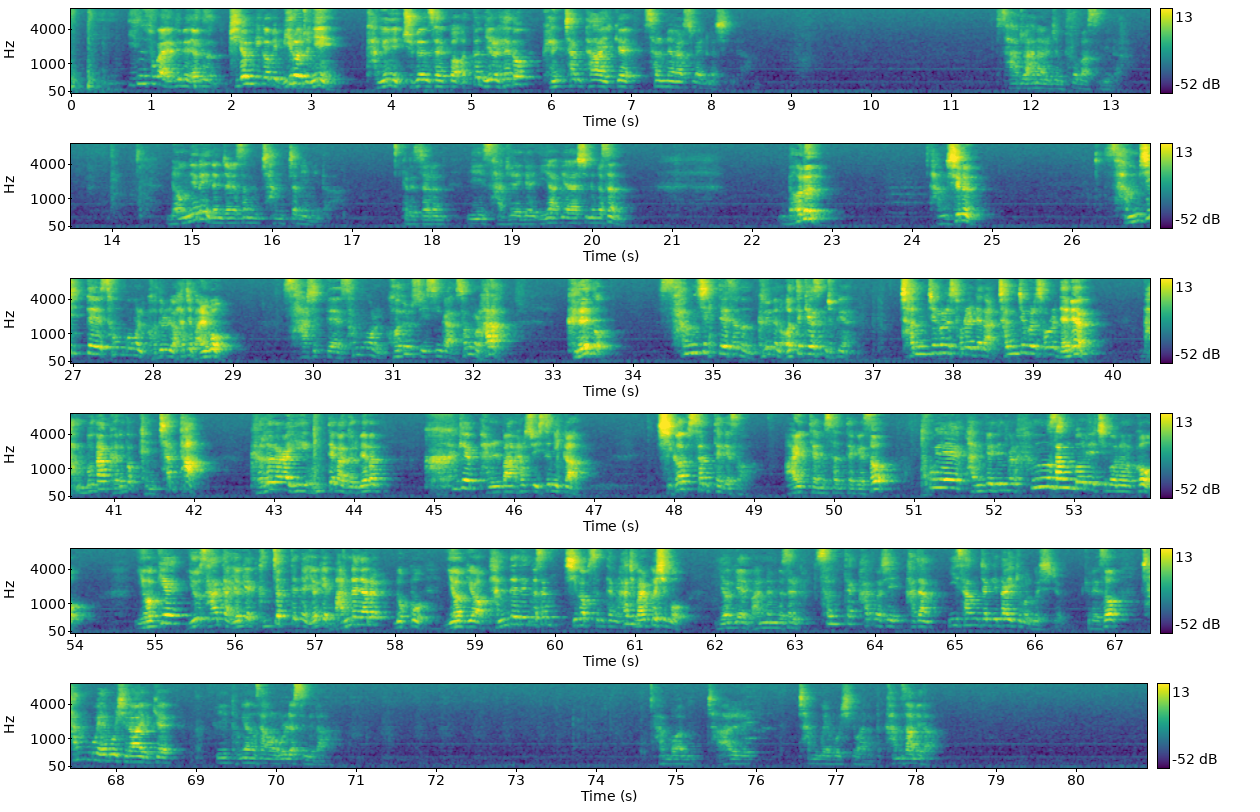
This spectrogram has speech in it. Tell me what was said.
인수가 예를 들면 여기서 비견비겁이 밀어주니 당연히 주변 세력과 어떤 일을 해도 괜찮다 이렇게 설명할 수가 있는 것입니다. 사주 하나를 좀 풀어봤습니다. 명리는 이런 점에서는 장점입니다. 그래서 저는 이 사주에게 있는 것은 너는 당신은 30대 성공을 거두려 하지 말고 40대 성공을 거둘 수 있으니까 성공을 하라. 그래도 30대에서는 그러면 어떻게 했으면 좋겠냐. 전직을 손을 대라. 전직을 손을 대면 남보다 그래도 괜찮다. 그러다가 이 운대가 들면은 크게 발발할 수 있으니까 직업 선택에서 아이템 선택에서 토에 관계된 걸 항상 머리에 집어넣고 여기에 유사하냐 여기에 근접되냐 여기에 맞느냐를 놓고 여기와 반대된 것은 직업 선택을 하지 말 것이고 여기에 맞는 것을 선택하는 것이 가장 이상적이다 이렇게 보는 것이죠. 그래서 참고해 보시라 이렇게 이 동영상을 올렸습니다. 한번 잘 참고해 보시기 바랍니다. 감사합니다.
